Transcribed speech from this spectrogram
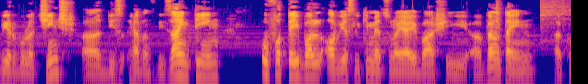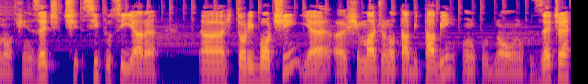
9,5, uh, Dis- Heaven's Design Team, UFO Table, obviously Kimetsu no Yaiba și uh, Valentine uh, cu 9,50, C2C iară uh, Hitoribochi, yeah, uh, și Majo no Tabi Tabi, 1 cu 9, 1 cu 10,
